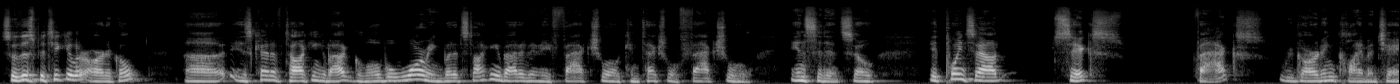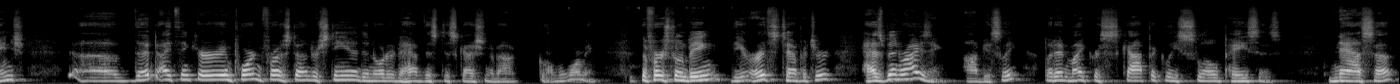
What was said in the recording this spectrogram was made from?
So this particular article uh, is kind of talking about global warming, but it's talking about it in a factual, contextual, factual incident. So it points out six facts regarding climate change uh, that I think are important for us to understand in order to have this discussion about global warming. The first one being the Earth's temperature has been rising, obviously, but at microscopically slow paces. NASA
